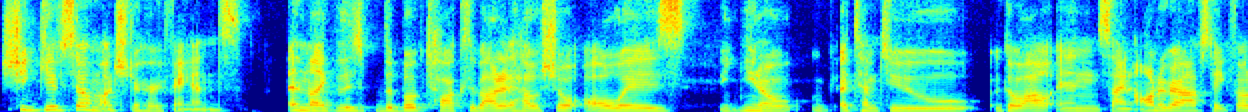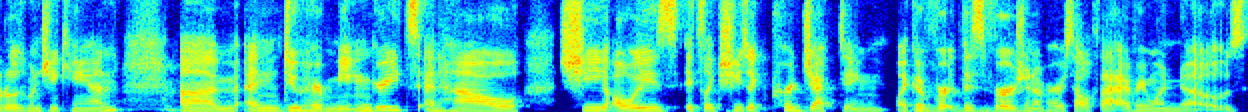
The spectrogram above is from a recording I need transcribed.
she gives so much to her fans. And like this the book talks about it, how she'll always, you know, attempt to go out and sign autographs, take photos when she can, um, and do her meet and greets, and how she always it's like she's like projecting like a ver- this version of herself that everyone knows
